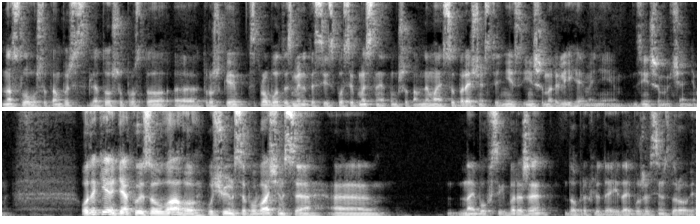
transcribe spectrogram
на слово, що там пишеться, для того, щоб просто е, трошки спробувати змінити свій спосіб мислення, тому що там немає суперечності ні з іншими релігіями, ні з іншими вченнями. Отаке, дякую за увагу. Почуємося, побачимося. Е, Най Бог всіх береже, добрих людей, і дай Боже всім здоров'я.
